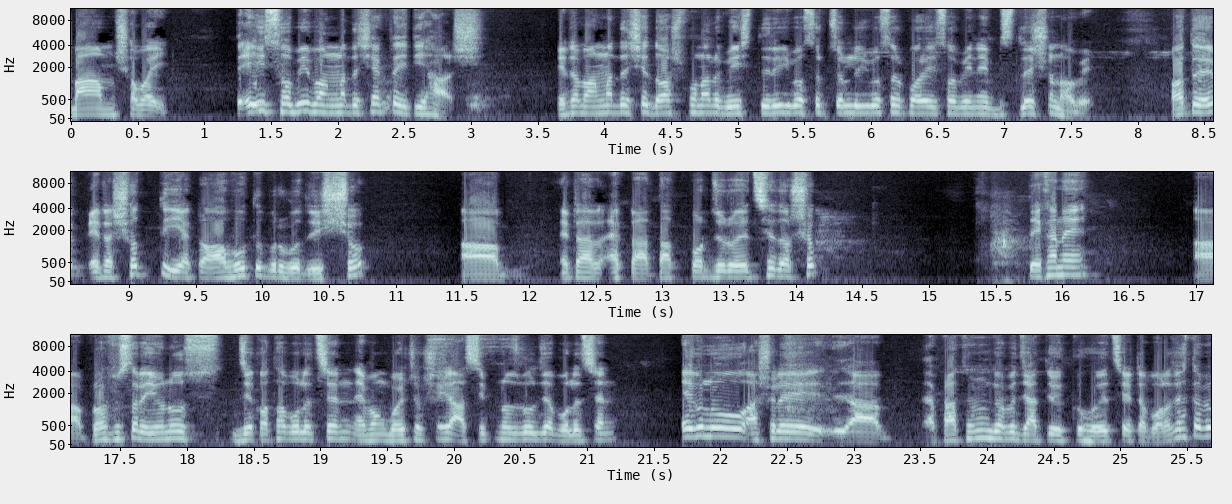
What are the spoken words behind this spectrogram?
বাম, সবাই। তো এই ছবি বাংলাদেশে একটা ইতিহাস। এটা বাংলাদেশে দশ, পনেরো, বিশ, তিরিশ বছর, চল্লিশ বছর পরে এই ছবি নিয়ে বিশ্লেষণ হবে। অতএব এটা সত্যি একটা অভূতপূর্ব দৃশ্য। এটার একটা তাৎপর্য রয়েছে দর্শক। এখানে প্রফেসর ইউনুস যে কথা বলেছেন এবং বৈঠক শেষে আসিফ নজরুল যা বলেছেন, এগুলো আসলে প্রাথমিকভাবে জাতীয় ঐক্য হয়েছে এটা বলা যায়। তবে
